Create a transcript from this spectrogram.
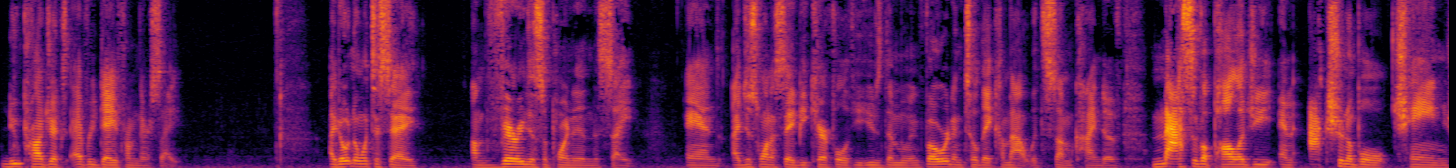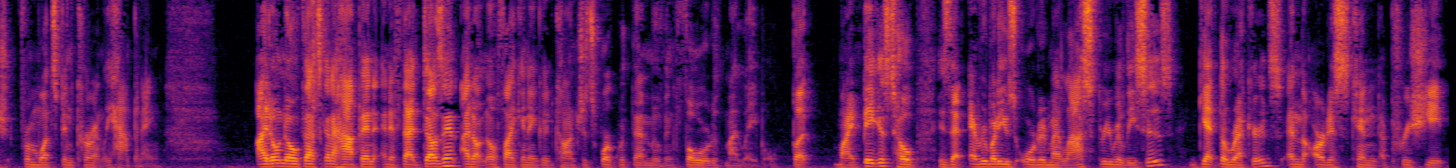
new projects every day from their site. I don't know what to say. I'm very disappointed in this site. And I just want to say be careful if you use them moving forward until they come out with some kind of massive apology and actionable change from what's been currently happening. I don't know if that's going to happen. And if that doesn't, I don't know if I can, in good conscience, work with them moving forward with my label. But my biggest hope is that everybody who's ordered my last three releases get the records and the artists can appreciate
